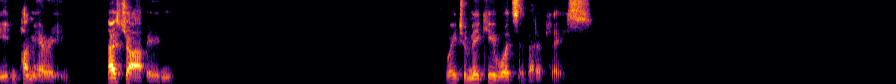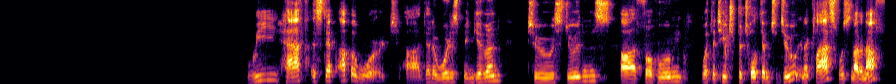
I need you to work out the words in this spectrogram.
Aiden Palmieri. Nice job, Aiden. Way to make K-Woods a better place. We have a Step Up Award. Uh, that award has been given to students uh, for whom what the teacher told them to do in a class was not enough.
